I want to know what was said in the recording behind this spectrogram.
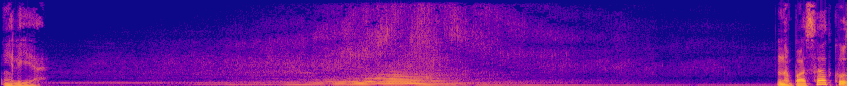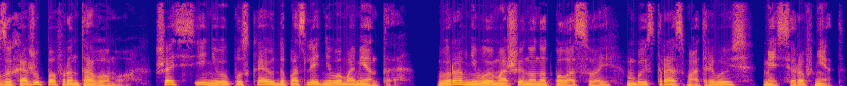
Илья? На посадку захожу по фронтовому. Шасси не выпускаю до последнего момента. Выравниваю машину над полосой, быстро осматриваюсь, мессеров нет.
